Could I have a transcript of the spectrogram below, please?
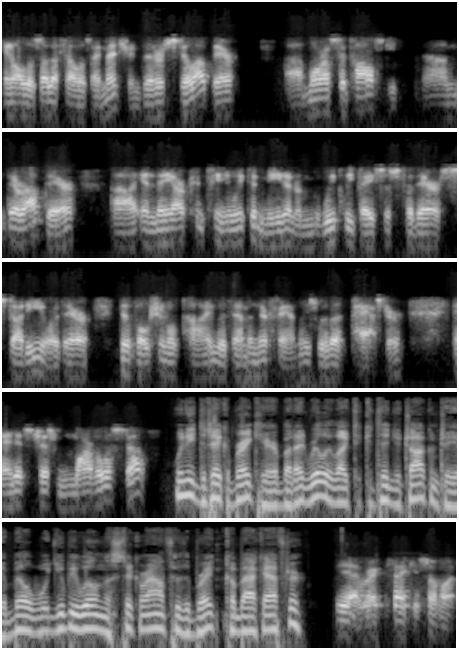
and all those other fellows I mentioned that are still out there. Uh, Morris Hatalsky, um, they're out there uh, and they are continuing to meet on a weekly basis for their study or their devotional time with them and their families with a pastor. And it's just marvelous stuff. We need to take a break here, but I'd really like to continue talking to you. Bill, would you be willing to stick around through the break and come back after? Yeah, Rick, thank you so much.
